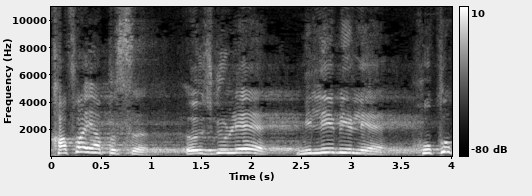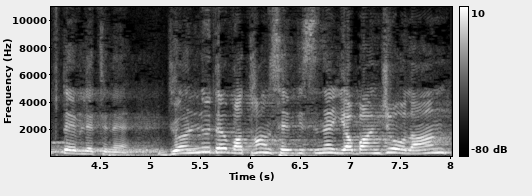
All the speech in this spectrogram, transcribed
Kafa yapısı özgürlüğe, milli birliğe, hukuk devletine, gönlü de vatan sevgisine yabancı olan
